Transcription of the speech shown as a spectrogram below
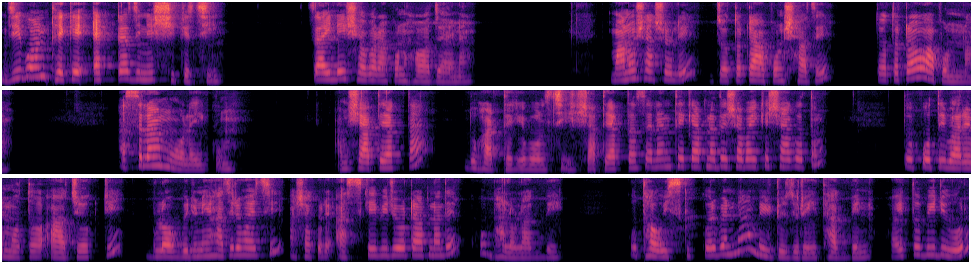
জীবন থেকে একটা জিনিস শিখেছি, চাইলেই সবার আপন হওয়া যায় না। মানুষ আসলে যতটা আপন সাজে, ততটাও আপন না। আসসালামু আলাইকুম। আমি সাথে একটা দুহার থেকে বলছি। সাথে একটা চ্যানেল থেকে আপনাদের সবাইকে স্বাগতম। তো প্রতিবারের মতো আজও একটি ব্লগ ভিডিও নিয়ে হাজির হয়েছি। আশা করি আজকে ভিডিওটা আপনাদের খুব ভালো লাগবে। কোথাও স্কিপ করবেন না, ভিডিও জুড়েই থাকবেন। হয়তো ভিডিওর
